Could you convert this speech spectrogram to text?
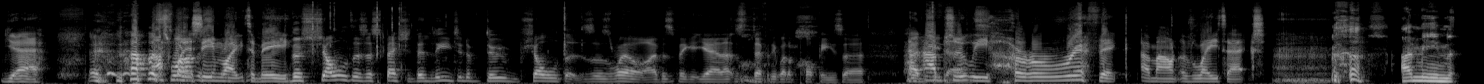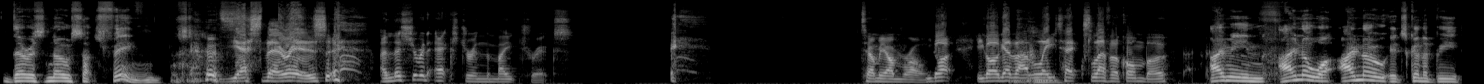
Yeah, That was That's what it of the seemed like to me. The shoulders, especially the Legion of Doom shoulders as well. I was thinking, yeah, that's definitely one of Poppy's. Uh, An hand-me-downs. absolutely horrific amount of latex. I mean, there is no such thing. Yes, there is. Unless you're an extra in the Matrix. Tell me I'm wrong. you got you got to get that latex leather combo. I mean, I know what I know. It's gonna be.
